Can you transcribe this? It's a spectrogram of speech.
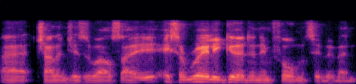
uh, challenges as well. So it's a really good and informative event.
